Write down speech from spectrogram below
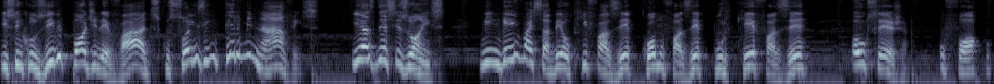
Isso, inclusive, pode levar a discussões intermináveis. E as decisões? Ninguém vai saber o que fazer, como fazer, por que fazer. Ou seja, o foco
